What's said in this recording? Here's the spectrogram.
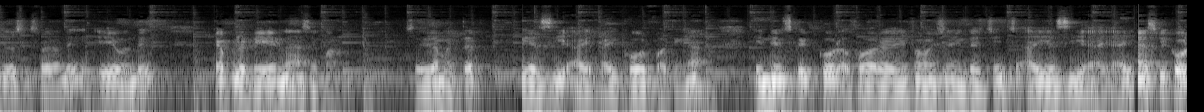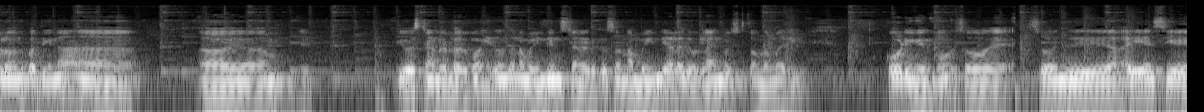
ஜீரோ சிக்ஸ் ஃபைவ் வந்து ஏ வந்து கேபிட்டல் ஏன்னு அசைன் பண்ணணும். ஸோ இதான் மெத்தட் ஐஎஸ்சிஐஐ கோட் பார்த்தீங்கன்னா Indian script code for information interchange ISCII ஆஸ்பி கோடில் வந்து பார்த்தீங்கன்னா யூஎஸ் ஸ்டாண்டர்டில் இருக்கும். இது வந்து நம்ம இந்தியன் ஸ்டாண்டர்ட் இருக்குது ஸோ நம்ம இந்தியாவில் இருக்கிற லாங்குவேஜ்க்கு தகுந்த மாதிரி கோடிங் இருக்கும். ஸோ ஸோ இந்த ஐஎஸ்சிஐ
